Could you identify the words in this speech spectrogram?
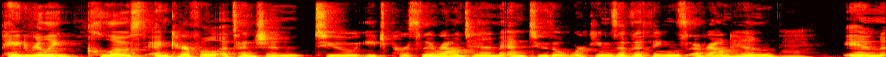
paid really close and careful attention to each person around him and to the workings of the things around him Mm. in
